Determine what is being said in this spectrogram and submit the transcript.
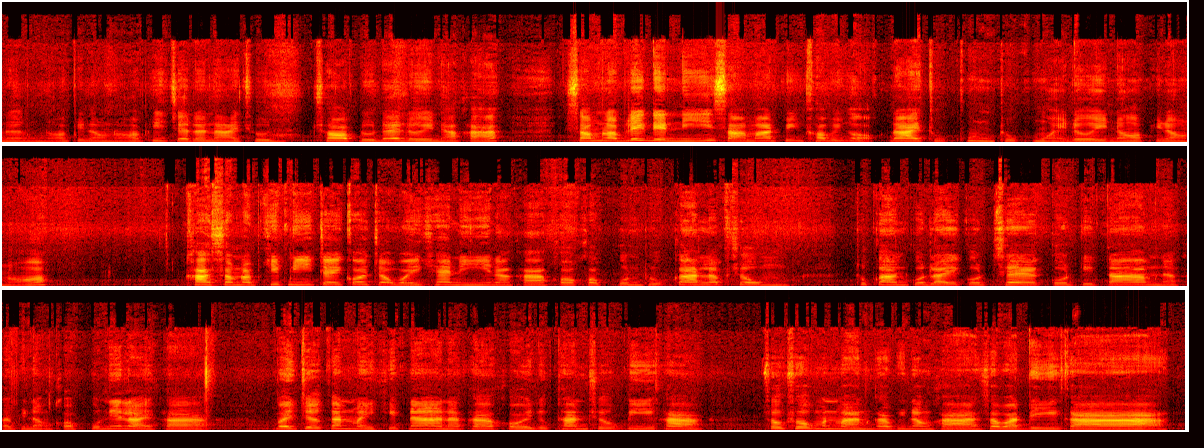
11เนาะพี่น้องเนาะพิจารณาชุดชอบดูได้เลยนะคะสำหรับเลขเด่นนี้สามารถวิ่งเข้าวิ่งออกได้ทุกหุ้นทุกหวยเลยเนาะพี่น้องเนาะค่ะสำหรับคลิปนี้ใจก็จะไว้แค่นี้นะคะ ขอขอบคุณทุกการรับชม ทุกการกดไลค์กดแชร์กดติดตามนะคะ พี่น้องขอบคุณนี่หลายค่ะ ไว้เจอกันใหม่คลิปหน้านะคะ ขอให้ทุกท่านโชคดีค่ะ โชคโชคมันหมานครับพี่น้องคะสวัสดีค่ะ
